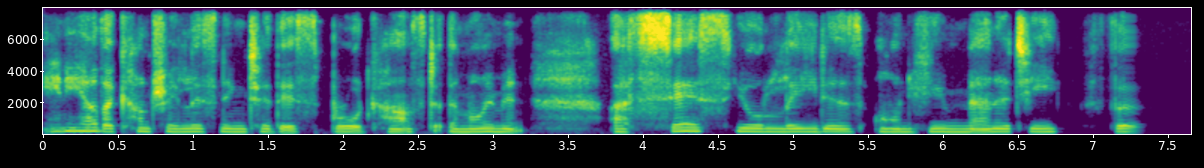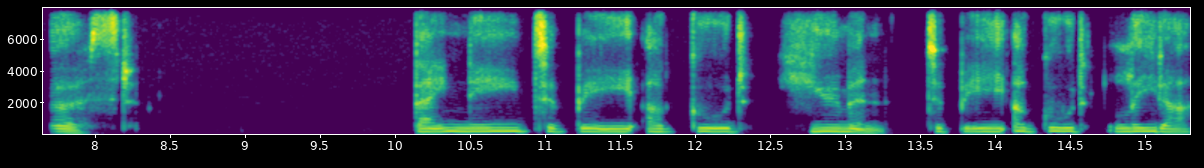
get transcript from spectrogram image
any other country listening to this broadcast at the moment, assess your leaders on humanity first. They need to be a good human to be a good leader,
